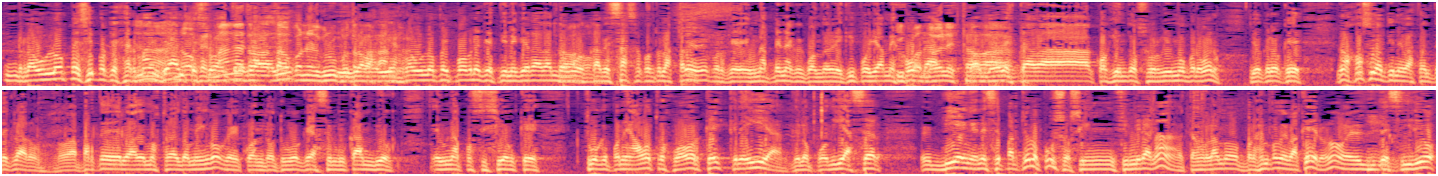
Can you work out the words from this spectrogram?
Raúl López sí, porque Germán Ah, ya no, empezó Germán a ha trabajado con el grupo y, trabajando. y es Raúl López pobre que tiene que ir dando cabezazos contra las paredes, porque es una pena que cuando el equipo ya mejora, cuando él estaba- cuando él estaba cogiendo su ritmo, pero bueno, yo creo que no, José lo tiene bastante claro. Aparte lo ha demostrado el domingo que cuando tuvo que hacer un cambio en una posición que tuvo que poner a otro jugador que él creía que lo podía hacer eh, bien en ese partido, lo puso sin, sin mirar nada. Estamos hablando, por ejemplo, de Vaquero, ¿no? Él decidió,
